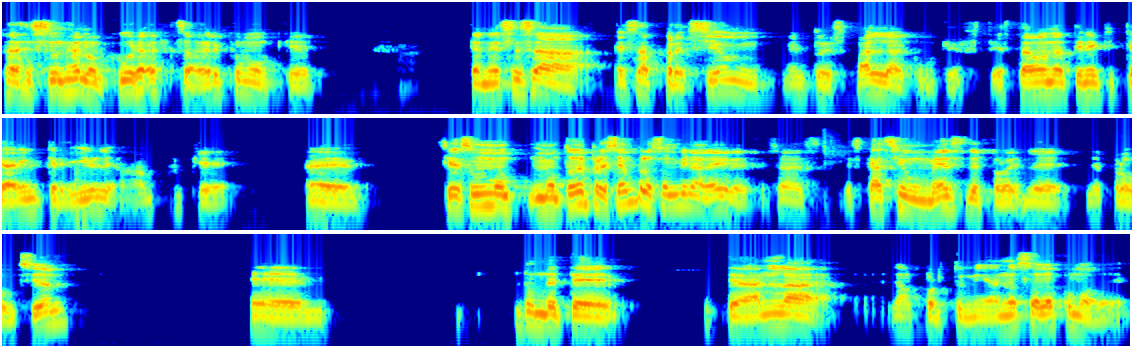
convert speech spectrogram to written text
es una locura saber como que tenés esa, esa presión en tu espalda, como que esta onda tiene que quedar increíble, porque eh, sí, es un, montón de presión, pero son bien alegres, o sea, es, casi un mes de, de, producción, eh, donde te, te dan la, la oportunidad no solo como de,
